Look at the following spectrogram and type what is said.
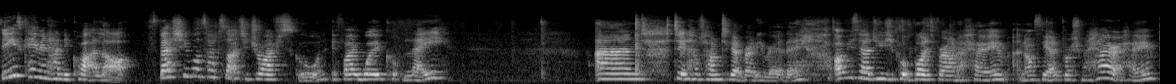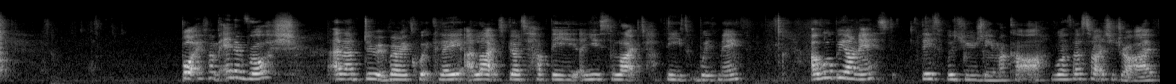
These came in handy quite a lot, especially once I started to drive to school. If I woke up late and didn't have time to get ready really. Obviously I'd usually put body spray on at home and obviously I'd brush my hair at home. But if I'm in a rush and I do it very quickly, I like to be able to have these, I used to like to have these with me. I will be honest, this was usually in my car. Once I started to drive,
